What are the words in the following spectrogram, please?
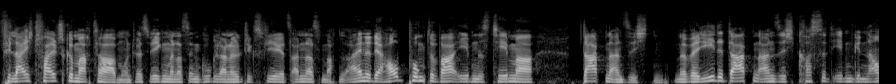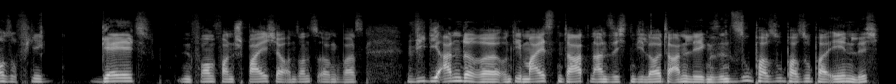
vielleicht falsch gemacht haben und weswegen man das in Google Analytics 4 jetzt anders macht. Und eine der Hauptpunkte war eben das Thema Datenansichten. Ne, weil jede Datenansicht kostet eben genauso viel Geld in Form von Speicher und sonst irgendwas, wie die andere und die meisten Datenansichten, die Leute anlegen, sind super, super, super ähnlich.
